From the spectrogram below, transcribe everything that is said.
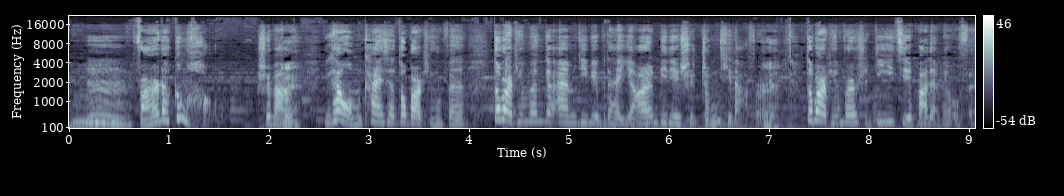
嗯，反而它更好，是吧？你看，我们看一下豆瓣评分，豆瓣评分跟 IMDB 不太一样，IMDB 是整体打分，豆瓣评分是第一季八点六分，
